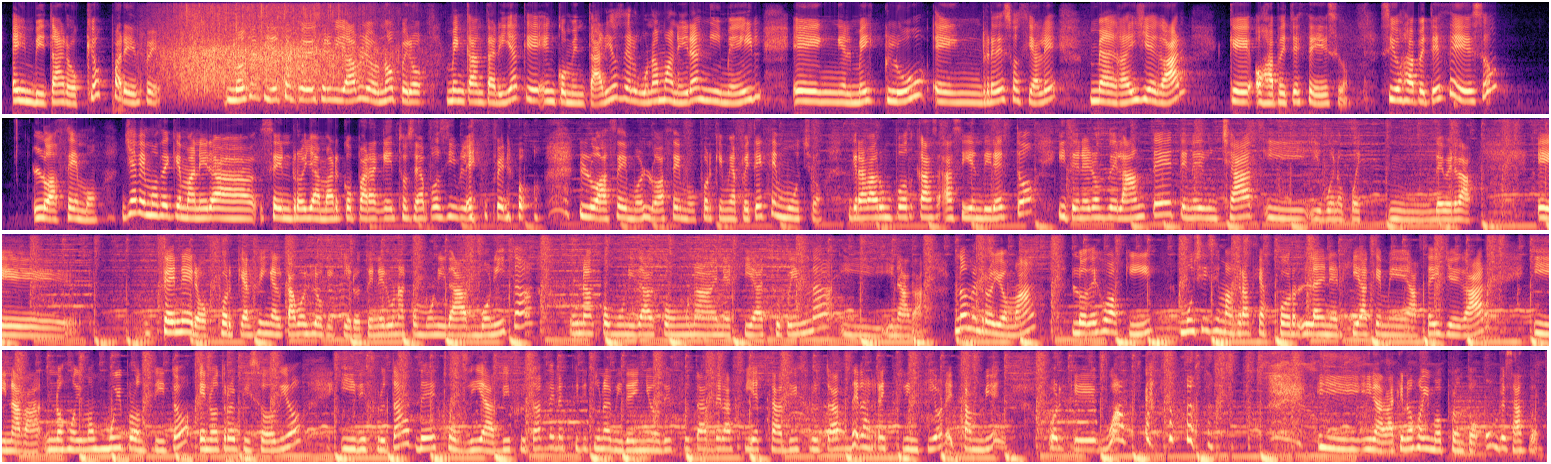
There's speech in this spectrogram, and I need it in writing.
e invitaros. ¿Qué os parece? No sé si esto puede ser viable o no, pero me encantaría que en comentarios de alguna manera, en email, en el Make Club, en redes sociales, me hagáis llegar que os apetece eso. Si os apetece eso, lo hacemos. Ya vemos de qué manera se enrolla Marco para que esto sea posible, pero lo hacemos, lo hacemos, porque me apetece mucho grabar un podcast así en directo y teneros delante, tener un chat y, bueno, pues mm, de verdad. Eh, teneros, porque al fin y al cabo es lo que quiero, tener una comunidad bonita, una comunidad con una energía estupenda y nada, no me enrollo más, lo dejo aquí. Muchísimas gracias por la energía que me hacéis llegar. Y nada, nos oímos muy prontito en otro episodio y disfrutad de estos días, disfrutad del espíritu navideño, disfrutad de las fiestas, disfrutad de las restricciones también, porque ¡guau! y, y nada, que nos oímos pronto. Un besazo.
